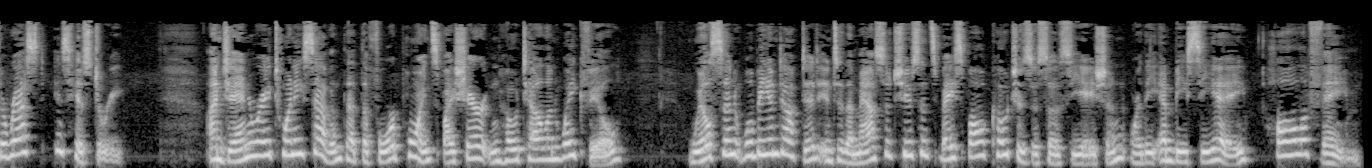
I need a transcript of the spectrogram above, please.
The rest is history. On January 27th at the Four Points by Sheraton Hotel in Wakefield, Wilson will be inducted into the Massachusetts Baseball Coaches Association, or the MBCA, Hall of Fame.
